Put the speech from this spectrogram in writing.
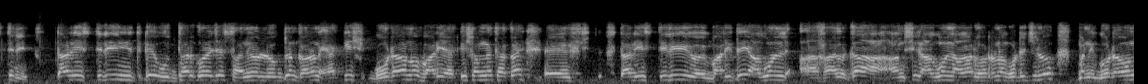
স্ত্রী। তার স্ত্রীকে উদ্ধার করেছে স্থানীয় লোকজন, কারণ একই গোডাউন ও বাড়ি একই সঙ্গে থাকায় তার স্ত্রী বাড়িতেই আগুন, হালকা আংশিক আগুন লাগার ঘটনা ঘটেছিল। মানে গোডাউন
